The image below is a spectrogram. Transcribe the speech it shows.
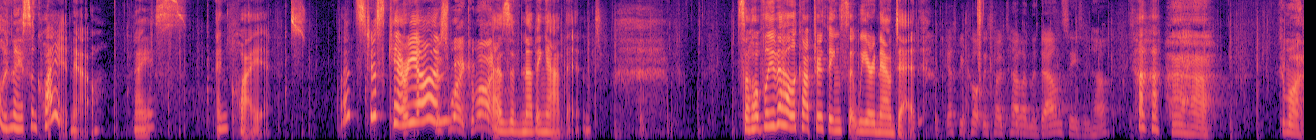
Oh, nice and quiet now. Nice and quiet. Let's just carry on this way, come on. as if nothing happened. So hopefully the helicopter thinks that we are now dead. Guess we caught this hotel in the down season, huh? Come on.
